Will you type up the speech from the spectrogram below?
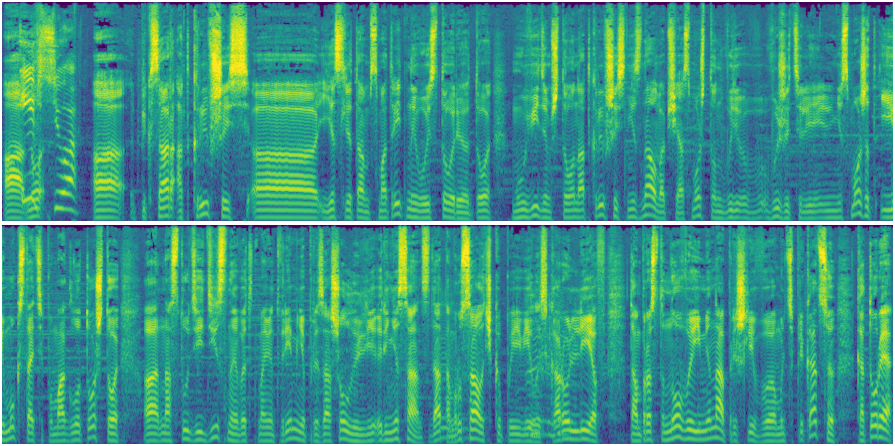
А, и но, все. А, Pixar, открывшись, а, если там смотреть на его историю, то мы увидим, что он, открывшись, не знал вообще, а сможет он вы, выжить или, или не сможет. И ему, кстати, помогло то, что а, на студии Диснея в этот момент времени произошел ренессанс, да, там «Русалочка» появилась, «Король Лев», там просто новые имена пришли в мультипликацию, которые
